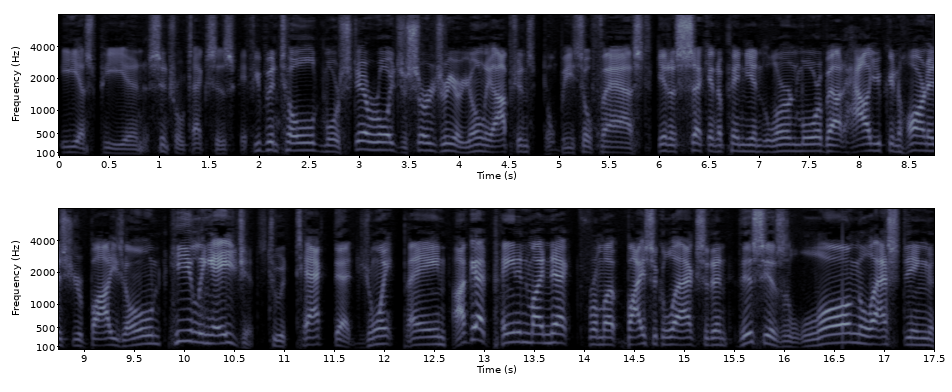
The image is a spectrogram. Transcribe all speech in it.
ESPN Central Texas. If you've been told more steroids or surgery are your only options, don't be so fast. Get a second opinion. Learn more about how you can harness your body's own healing agents to attack that joint pain. I've got pain in my neck from a bicycle accident. This is long lasting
